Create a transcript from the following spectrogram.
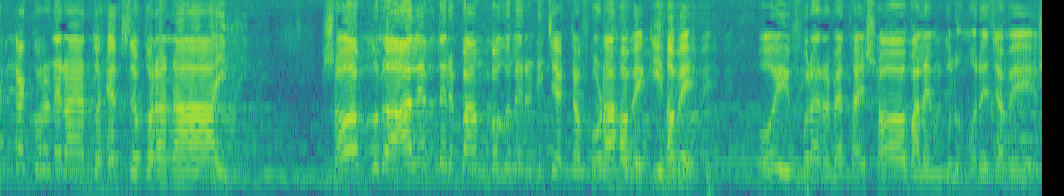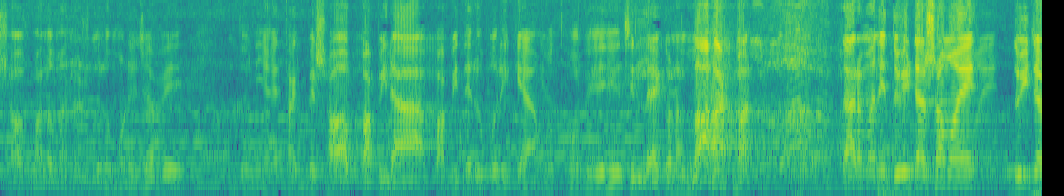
একটা কোরআনের আয়াত হেফজ করা নাই। সবগুলো আলেমদের বাম বগলের নিচে একটা ফোড়া হবে, কি হবে? ওই ফোড়ার ব্যথায় সব আলেমগুলো মরে যাবে, সব ভালো মানুষগুলো মরে যাবে। দুনিয়ায় থাকবে সব পাপীরা, পাপীদের উপরে কেয়ামত হবে। চিল্লা এখন আল্লাহ আকবার। তার মানে দুইটা সময় দুইটা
